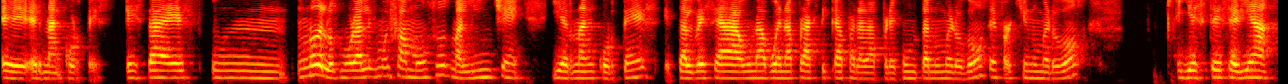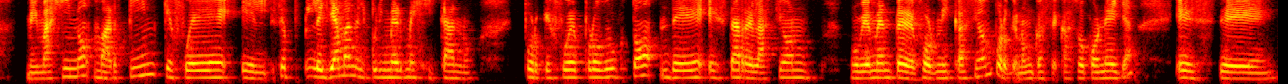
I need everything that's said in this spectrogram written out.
eh, Hernán Cortés. Esta es uno de los murales muy famosos, Malinche y Hernán Cortés. Eh, tal vez sea una buena práctica para la pregunta número dos, FRQ número dos. Y este sería, me imagino, Martín, que fue el, se, le llaman el primer mexicano, porque fue producto de esta relación obviamente de fornicación, porque nunca se casó con ella, este,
